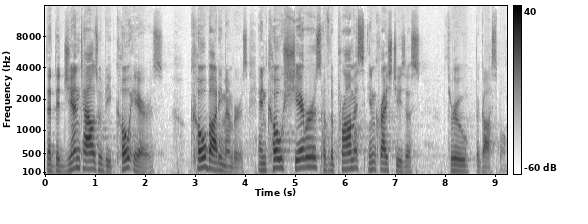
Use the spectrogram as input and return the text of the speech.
that the Gentiles would be co heirs, co body members, and co sharers of the promise in Christ Jesus through the gospel.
